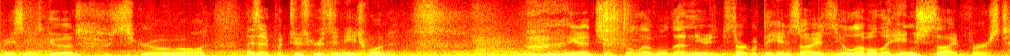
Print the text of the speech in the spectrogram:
spacing is good. Screw, like I said, put two screws in each one. You're gonna check the level then. You start with the hinge sides. You level the hinge side first.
